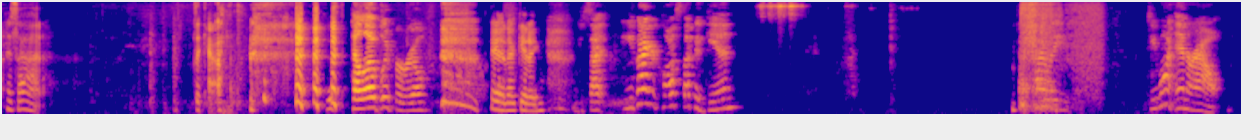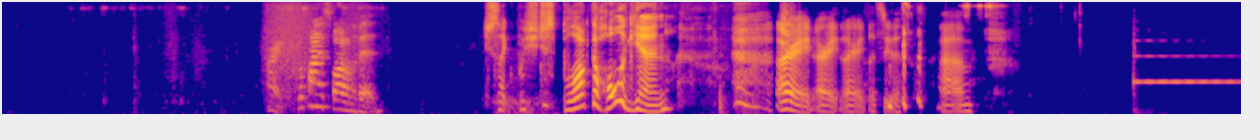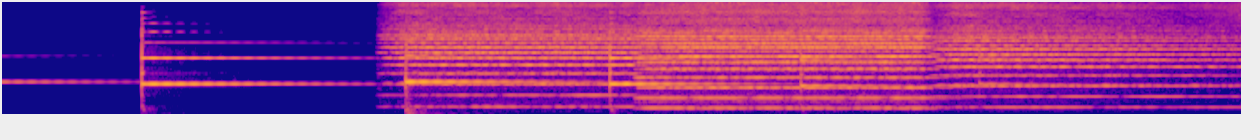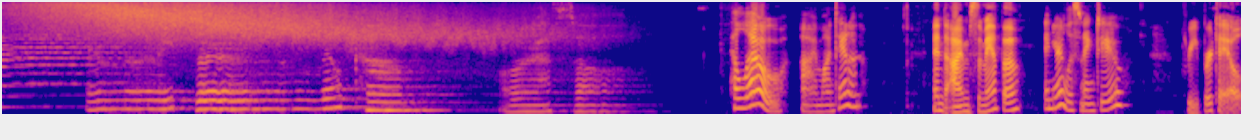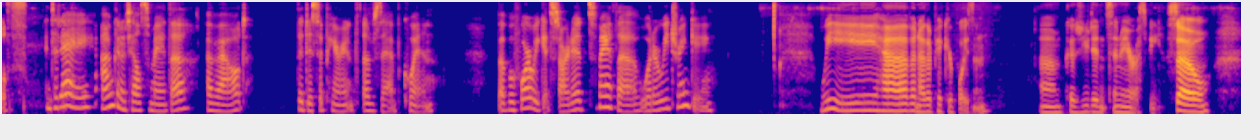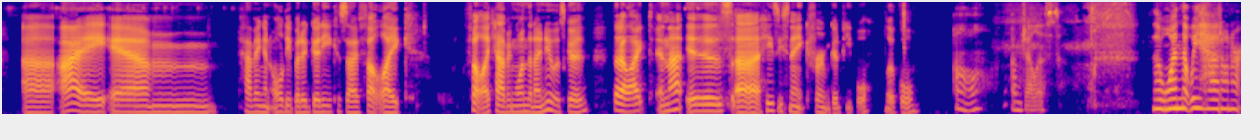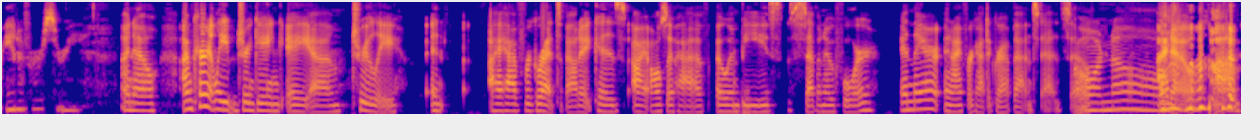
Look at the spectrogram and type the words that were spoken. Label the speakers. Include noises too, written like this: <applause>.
Speaker 1: What is that?
Speaker 2: It's a cat. <laughs> Hello, blooper reel.
Speaker 1: yeah, no kidding.
Speaker 2: You decide- You got your claw stuck again, Charlie. Do you want in or out? All right, go find a spot on the bed.
Speaker 3: She's like, well, you just blocked the hole again. <laughs>
Speaker 1: all right, all right, all right. Let's do this. Um, Hello, I'm Montana,
Speaker 3: And I'm Samantha,
Speaker 1: and you're listening to.
Speaker 3: Reaper Tales.
Speaker 1: And today I'm going to tell Samantha about the disappearance of Zebb Quinn. But before we get started, Samantha, what are we drinking?
Speaker 3: We have another pick your poison because you didn't send me a recipe. So uh, I am having an oldie but a goodie because I felt like felt like having one that I knew was good that I liked, and that is uh, Hazy Snake from Good People local,
Speaker 1: Oh, I'm jealous.
Speaker 3: the one that we had on our anniversary.
Speaker 1: I know. I'm currently drinking a um, Truly, and I have regrets about it because I also have OMB's 704 in there, and I forgot to grab that instead. So
Speaker 3: Oh no!
Speaker 1: I know. <laughs> um,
